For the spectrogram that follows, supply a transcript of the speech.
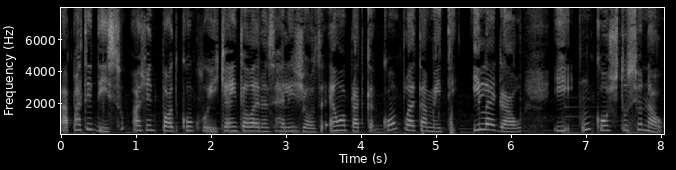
A partir disso, a gente pode concluir que a intolerância religiosa é uma prática completamente ilegal e inconstitucional,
